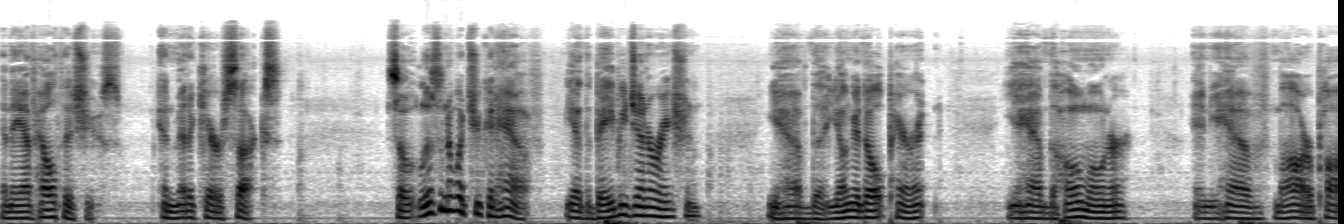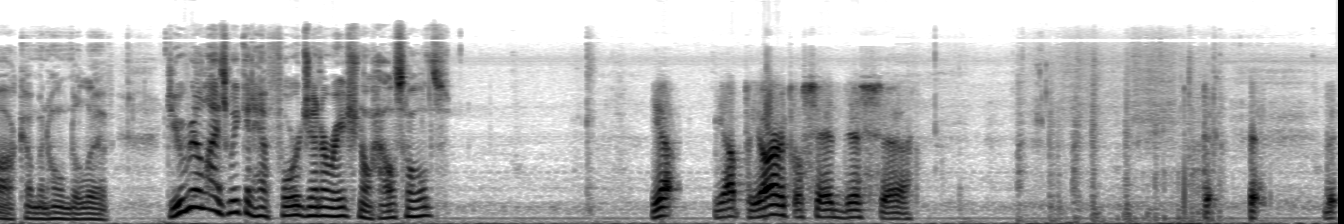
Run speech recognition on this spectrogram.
and they have health issues and Medicare sucks. So listen to what you could have. You have the baby generation, you have the young adult parent, you have the homeowner, and you have ma or pa coming home to live. Do you realize we could have four generational households? Yep. Yep, the article said this. Uh, the, the, the,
